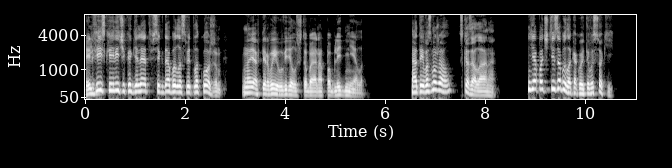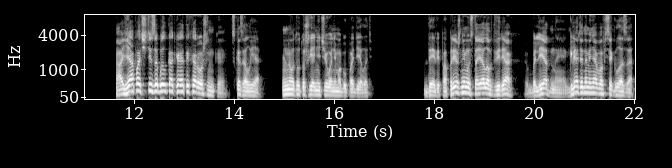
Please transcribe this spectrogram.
Эльфийское личико Гелет всегда было светлокожим, но я впервые увидел, чтобы она побледнела. «А ты возмужал», — сказала она. «Я почти забыла, какой ты высокий». «А я почти забыл, какая ты хорошенькая», — сказал я. Но тут уж я ничего не могу поделать. Дэви по-прежнему стояла в дверях, бледная, глядя на меня во все глаза.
